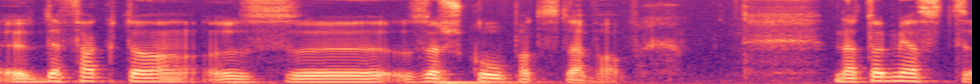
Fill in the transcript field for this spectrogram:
y, de facto z, ze szkół podstawowych. Natomiast y,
